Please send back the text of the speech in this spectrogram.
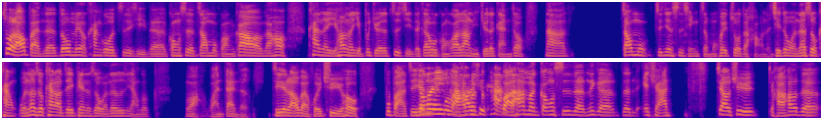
做老板的都没有看过自己的公司的招募广告，然后看了以后呢，也不觉得自己的招募广告让你觉得感动。那招募这件事情怎么会做得好呢？其实我那时候看，我那时候看到这一篇的时候，我那时候想说，哇，完蛋了！这些老板回去以后不把这些不把他们不把他们公司的那个的 HR 叫去好好的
